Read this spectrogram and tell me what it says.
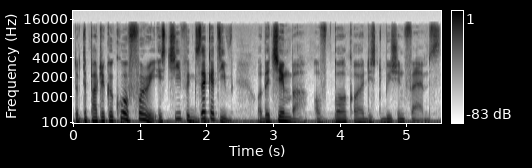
Dr. Patrick Okoofori is chief executive of the Chamber of Bulk Oil Distribution Firms.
